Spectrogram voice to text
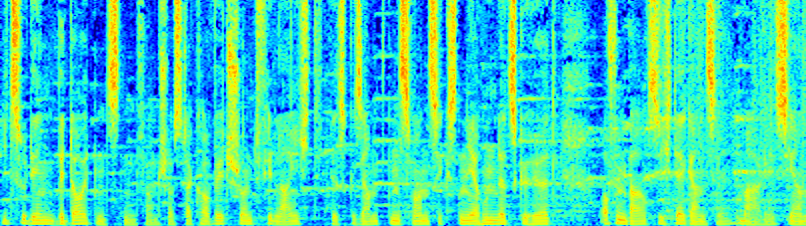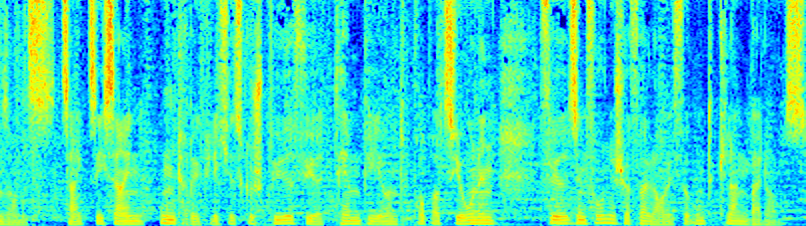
die zu den bedeutendsten von Schostakowitsch und vielleicht des gesamten 20. Jahrhunderts gehört, offenbart sich der ganze Maris Jansons, zeigt sich sein untrügliches Gespür für Tempi und Proportionen, für sinfonische Verläufe und Klangbalance,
